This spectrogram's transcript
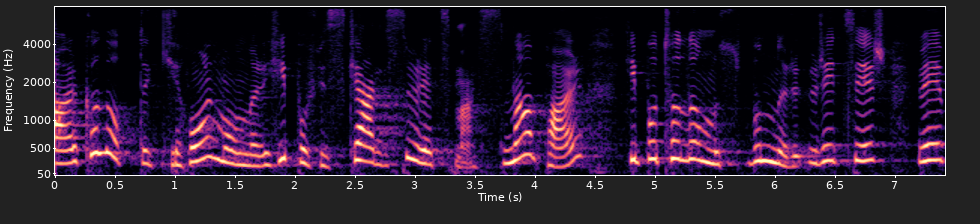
Arka lobdaki hormonları hipofiz kendisi üretmez. Ne yapar? Hipotalamus bunları üretir ve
